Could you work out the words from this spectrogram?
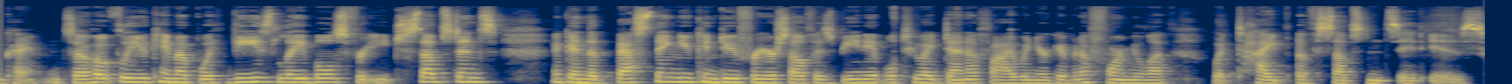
Okay, so hopefully you came up with these labels for each substance. Again, the best thing you can do for yourself is being able to identify when you're given a formula what type of substance it is.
